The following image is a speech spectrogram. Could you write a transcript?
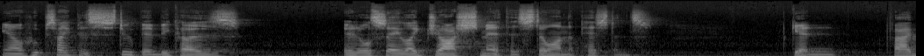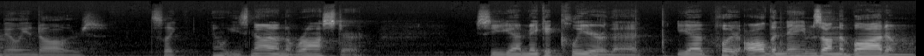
you know, Hoops Hype is stupid because it'll say like Josh Smith is still on the Pistons getting $5 million. It's like, no, he's not on the roster. So you gotta make it clear that you gotta put all the names on the bottom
